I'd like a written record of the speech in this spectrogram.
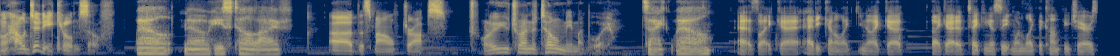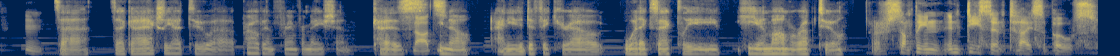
Well, how did he kill himself? Well, no, he's still alive. Uh, the smile drops. What are you trying to tell me, my boy? It's like, well, As like uh, Eddie kind of like you know like uh like uh taking a seat in one of like the comfy chairs. it's, uh, it's like I actually had to uh, probe him for information because, you know, I needed to figure out what exactly he and mom were up to. Or something indecent, I suppose.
